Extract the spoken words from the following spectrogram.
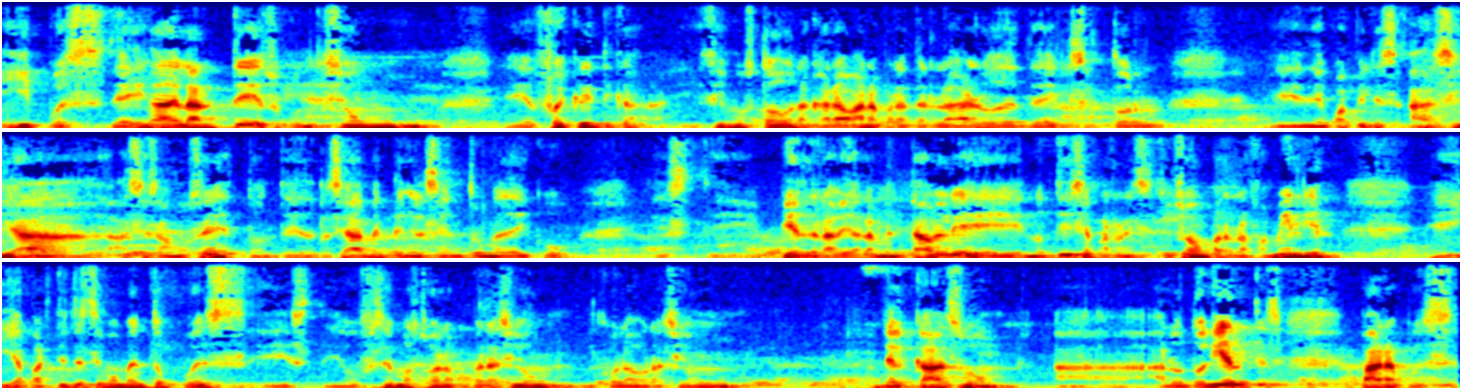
y pues de ahí en adelante su condición eh, fue crítica. Hicimos toda una caravana para trasladarlo desde el sector eh, de Guapiles hacia, hacia San José, donde desgraciadamente en el centro médico este, pierde la vida. Lamentable noticia para la institución, para la familia. Eh, y a partir de este momento pues este, ofrecemos toda la cooperación y colaboración del caso a, a los dolientes para pues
